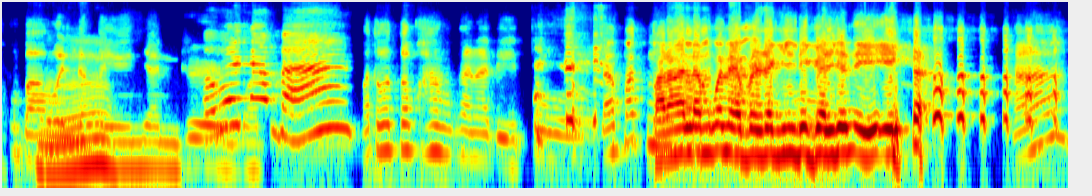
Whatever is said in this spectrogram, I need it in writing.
Ako, bawal na Mm. ngayon yan, girl. Bawal na ba? Matutokhang ka na dito. Dapat nung Parang alam ko never naging legal yun, eh. Ha?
